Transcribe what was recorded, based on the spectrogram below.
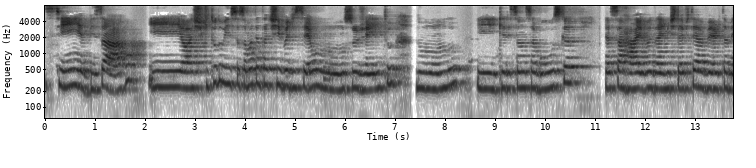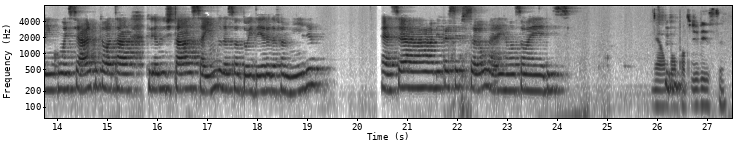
Sim, é bizarro. E eu acho que tudo isso é só uma tentativa de ser um, um sujeito no mundo e que eles estão nessa busca essa raiva da Emmett deve ter a ver também com esse arco que ela tá criando de estar tá saindo dessa doideira da família. Essa é a minha percepção, né, em relação a eles. É um bom ponto de vista.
